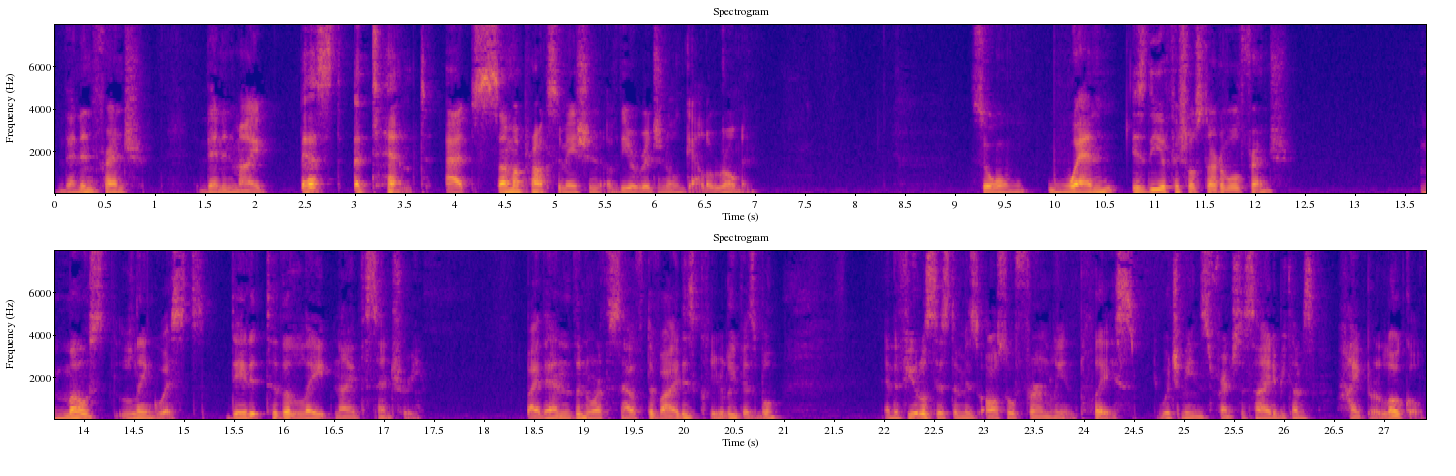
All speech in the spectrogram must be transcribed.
then in French, then in my best attempt at some approximation of the original Gallo Roman. So, when is the official start of Old French? Most linguists date it to the late 9th century. By then, the north south divide is clearly visible, and the feudal system is also firmly in place, which means French society becomes hyper local.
